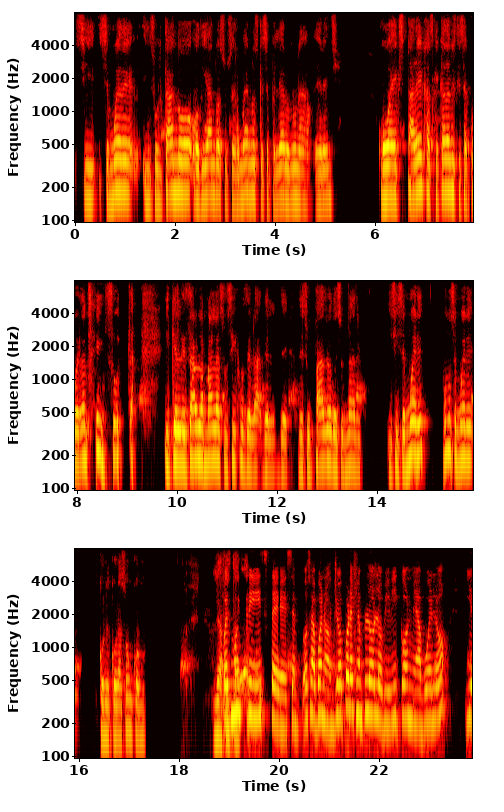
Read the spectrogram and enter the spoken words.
si se muere insultando, odiando a sus hermanos que se pelearon una herencia? o exparejas que cada vez que se acuerdan se insultan y que les habla mal a sus hijos de, la, de, su padre o de su madre. Y si se muere, ¿cómo se muere con el corazón? ¿Cómo? pues muy triste. o sea, bueno, yo por ejemplo lo viví con mi abuelo y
